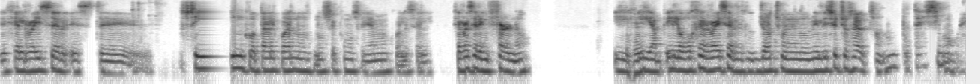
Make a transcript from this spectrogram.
Hellraiser este, 5 tal cual, no, no sé cómo se llama, cuál es el Hellraiser Inferno, y, uh -huh. y, y, luego Hellraiser Judgment en el 2018, o sea, son un putísimo, güey.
